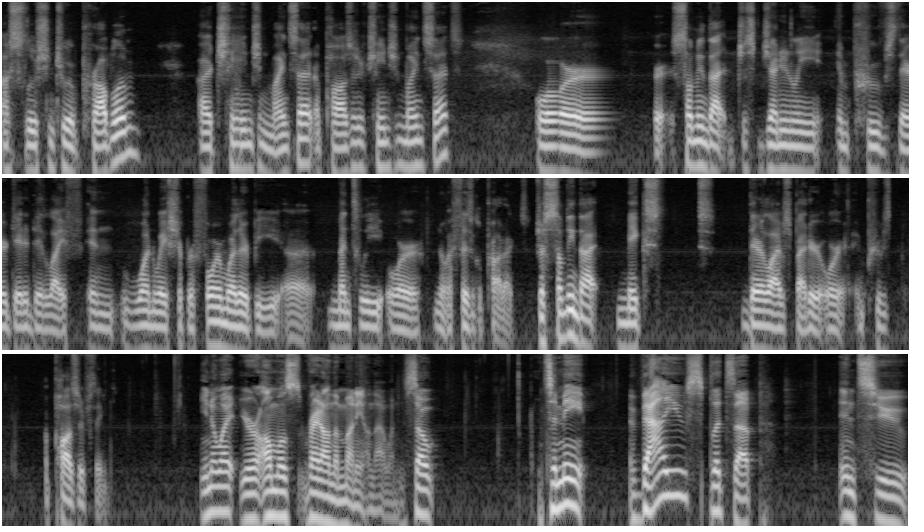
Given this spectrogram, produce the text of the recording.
a solution to a problem, a change in mindset, a positive change in mindset, or, something that just genuinely improves their day-to-day life in one way, shape, or form, whether it be uh, mentally or you know a physical product. Just something that makes their lives better or improves a positive thing. You know what? You're almost right on the money on that one. So, to me, value splits up into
